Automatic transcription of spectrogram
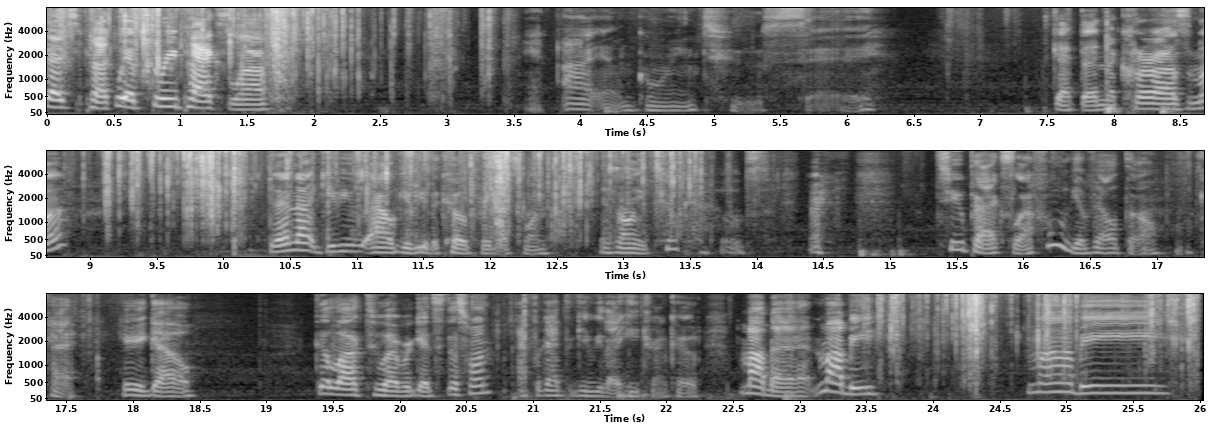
Next pack. We have three packs left. And I am going to say... Got that Necrozma. Did I not give you... I'll give you the code for this one. There's only two codes. two packs left. Ooh, Yveltal. Okay, here you go. Good luck to whoever gets this one. I forgot to give you that Heatran code. My bad. Mobby. Mobby.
